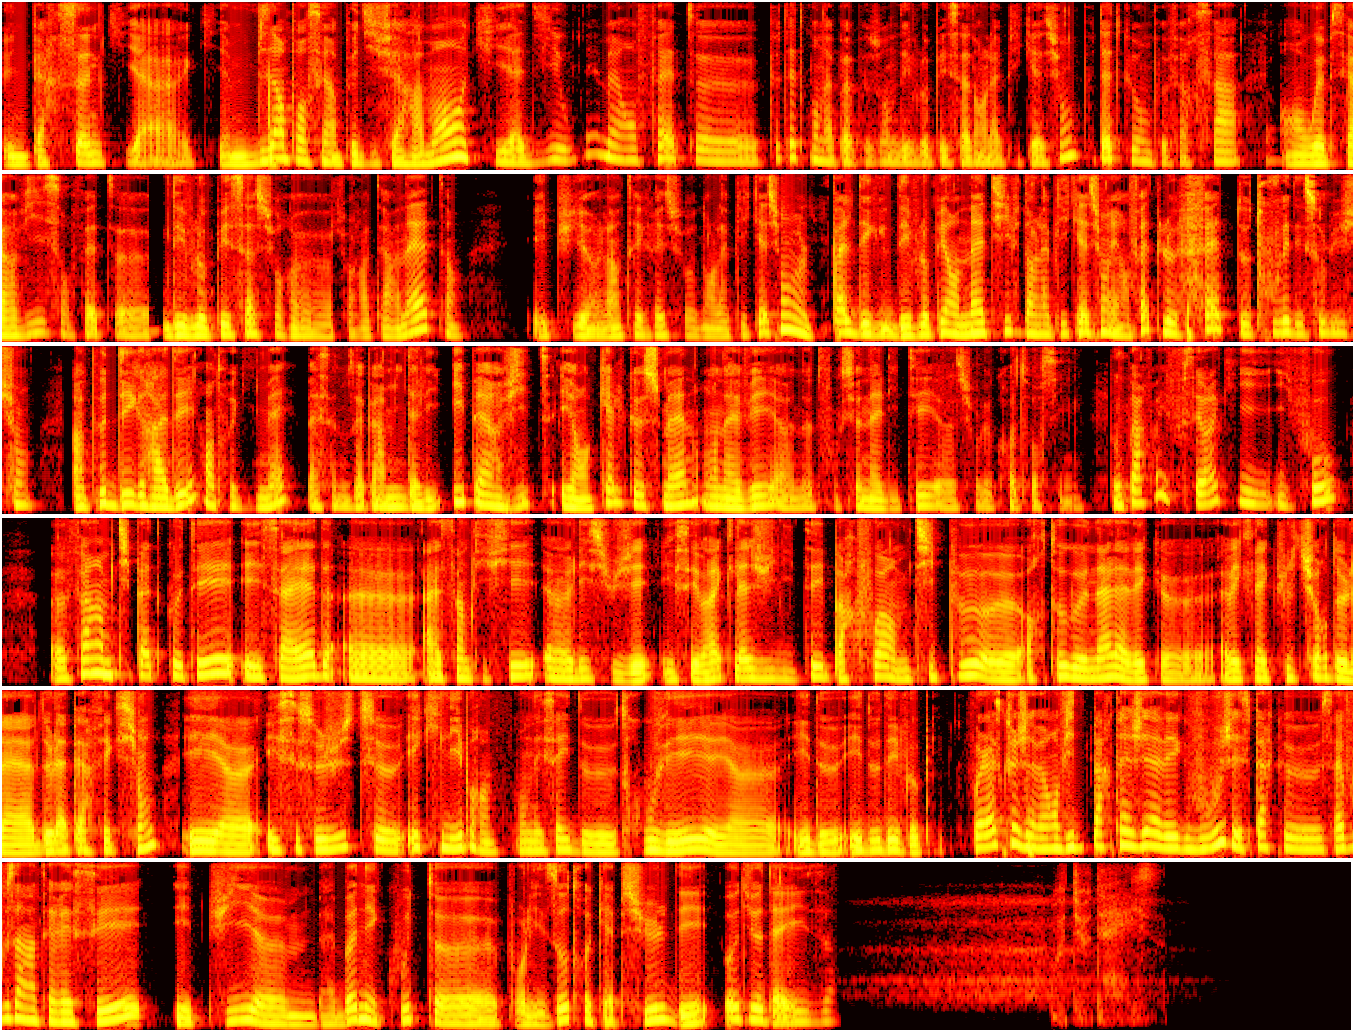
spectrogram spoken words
une personne qui, a, qui aime bien penser un peu différemment, qui a dit oui, mais en fait, euh, peut-être qu'on n'a pas besoin de développer ça dans l'application, peut-être qu'on peut faire ça en web service, en fait, euh, développer ça sur, euh, sur Internet et puis l'intégrer dans l'application, pas le développer en natif dans l'application. Et en fait, le fait de trouver des solutions un peu dégradé, entre guillemets, bah, ça nous a permis d'aller hyper vite et en quelques semaines, on avait euh, notre fonctionnalité euh, sur le crowdsourcing. Donc parfois, c'est vrai qu'il faut euh, faire un petit pas de côté et ça aide à simplifier les sujets. Et c'est vrai que l'agilité est parfois un petit peu orthogonale avec avec la culture de la de la perfection et, et c'est ce juste équilibre qu'on essaye de trouver et, et de et de développer. Voilà ce que j'avais envie de partager avec vous. J'espère que ça vous a intéressé. Et puis, euh, bah, bonne écoute euh, pour les autres capsules des Audio Days.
